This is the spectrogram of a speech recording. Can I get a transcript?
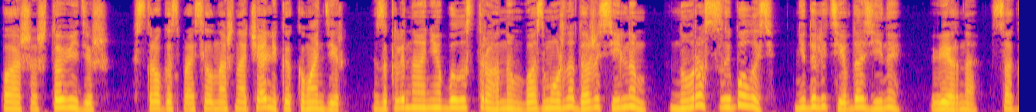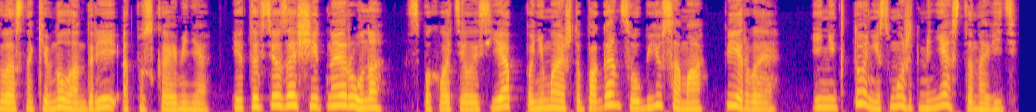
«Паша, что видишь?» — строго спросил наш начальник и командир. Заклинание было странным, возможно, даже сильным, но рассыпалось, не долетев до Зины. «Верно», — согласно кивнул Андрей, отпуская меня. «Это все защитная руна», — спохватилась я, понимая, что поганца убью сама. Первое. И никто не сможет меня остановить.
